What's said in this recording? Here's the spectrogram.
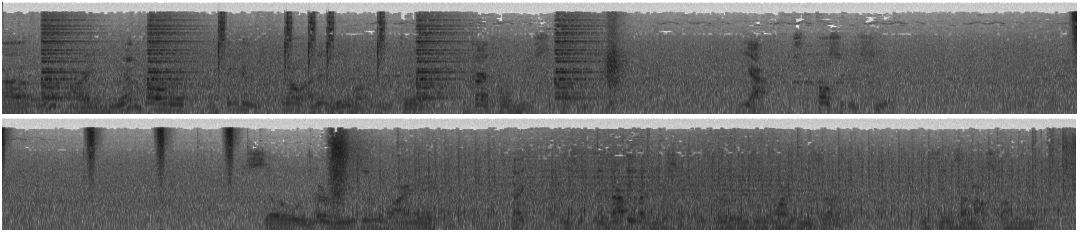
Uh, no, I read about it. I'm thinking, no, I didn't read about it. The, the guy told me it's supposed to be here. Yeah, it's supposed to be here. So is there a reason why, like, is, it exactly like yesterday, is there a reason why these, uh, these things are not spawning in?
